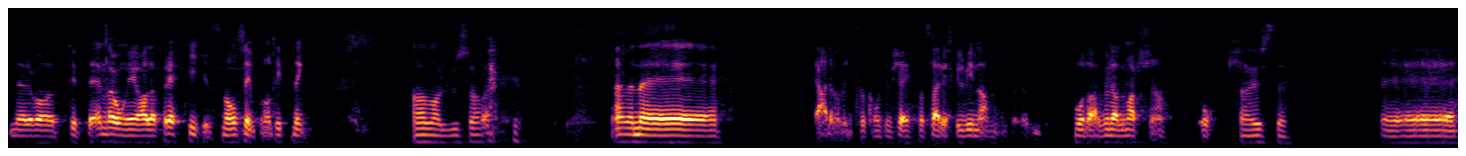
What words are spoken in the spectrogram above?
när det var typ det enda gången jag hade haft rätt hittills någonsin på någon tippning. ja, vad var det du sa? Nej men, eh, ja det var väl inte så konstigt i och för sig, så att Sverige skulle vinna båda medaljmatcherna. Och, Ja, just det. eh, eh,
